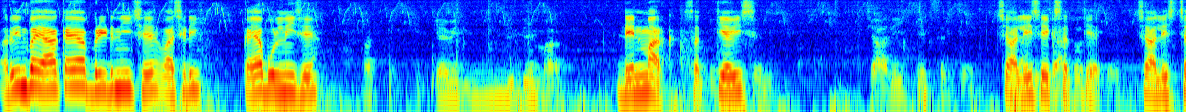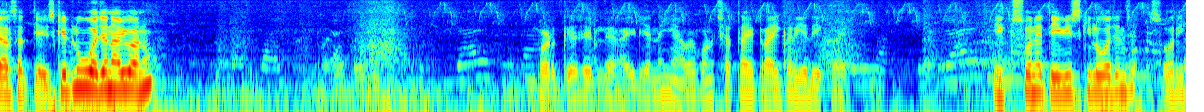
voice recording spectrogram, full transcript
અરવિંદભાઈ, આ કયા બ્રીડની છે વાછડી? કયા બુલની છે? ડેનમાર્ક. સત્યાવીસ. ચાલીસ, એક સત્યાવીસ. ચાલીસ, ચાર સત્યાવીસ. કેટલું વજન આવ્યું આનું? ભડકે છે એટલે આઈડિયા નહીં આવે, પણ છતાંય ટ્રાય કરીએ, દેખાય. એકસો ને ત્રેવીસ કિલો વજન છે? સોરી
